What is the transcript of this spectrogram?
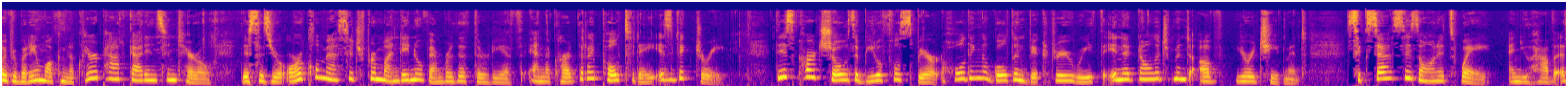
everybody, and welcome to Clear Path Guidance and Tarot. This is your Oracle message for Monday, November the 30th, and the card that I pulled today is Victory. This card shows a beautiful spirit holding a golden victory wreath in acknowledgement of your achievement. Success is on its way, and you have a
